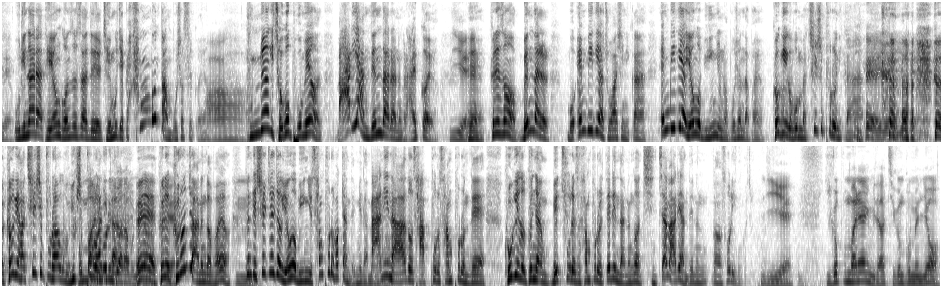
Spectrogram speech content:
예. 우리나라 대형 건설사들 재무제표 한 번도 안 보셨을 거예요. 아, 분명히 저거 보면 말이 안 된다라는 걸 알 거예요. 예. 예. 그래서 맨날 뭐 엔비디아 좋아하시니까 엔비디아 영업 이익률만 보셨나 봐요. 거기가 보면 70%니까. 예, 예, 예. 거기 한 70% 하고 60% 많이 버는 하니까. 줄 알아 봅니다. 예, 그래 예. 그런 줄 아는가 봐요. 음. 근데 실질적 영업 이익률 3%밖에 안 됩니다. 많이 나와도 4% 3%인데 거기서 그냥 매출에서 3%를 때린다는 건 진짜 말이 안 되는 어, 소리인 거죠. 예. 이것뿐만이 아닙니다. 지금 보면요.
